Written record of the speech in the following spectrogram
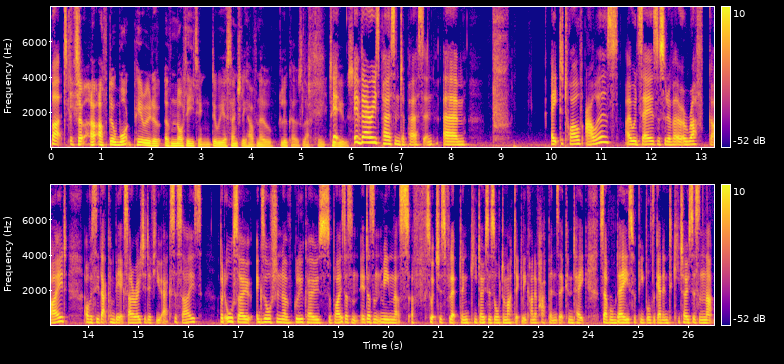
But so, after what period of, of, not eating do we essentially have no glucose left to, to it, use? It varies person to person. Um, eight to 12 hours, I would say, is a sort of a, a rough guide. Obviously, that can be accelerated if you exercise. But also exhaustion of glucose supplies doesn't it doesn't mean that a switch is flipped and ketosis automatically kind of happens. It can take several days for people to get into ketosis and that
